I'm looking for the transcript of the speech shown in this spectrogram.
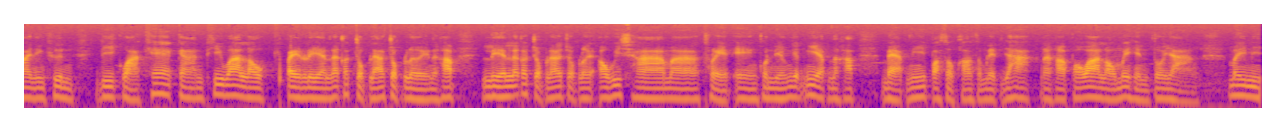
มากยิ่งขึ้น ดีกว่าแค่การที่ว่าเราไปเรียนแล้วก็จบแล้วจบเลยนะครับ เรียนแล้วก็จบแล้วจบเลยเอาวิชามาเทรดเองคนเดียวเงียบๆนะครับแบบนี้ประสบความสำเร็จยากนะครับ เพราะว่าเราไม่เห็นตัวอย่าง ไม่มี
